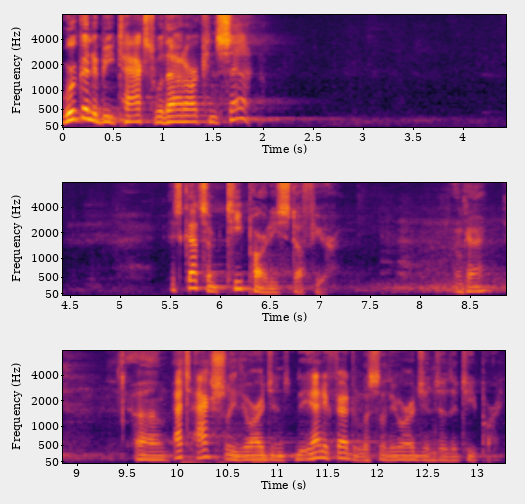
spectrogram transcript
we're going to be taxed without our consent. It's got some Tea Party stuff here. Okay? Um, that's actually the origins, the Anti Federalists are the origins of the Tea Party.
